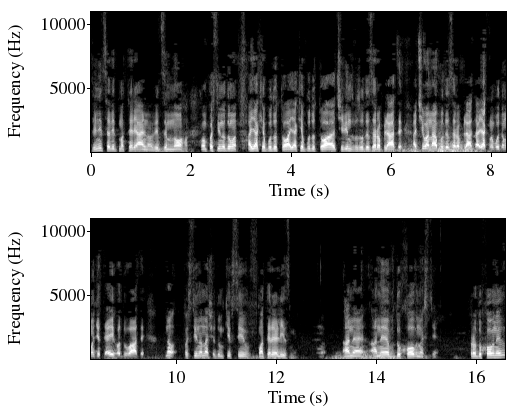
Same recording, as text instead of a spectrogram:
Звільніться від матеріального, від земного. Вам постійно думає, а як я буду то, а як я буду то, а чи він буде заробляти, а чи вона буде заробляти, а як ми будемо дітей годувати. Ну, постійно наші думки всі в матеріалізмі, а не, а не в духовності. Про духовне,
